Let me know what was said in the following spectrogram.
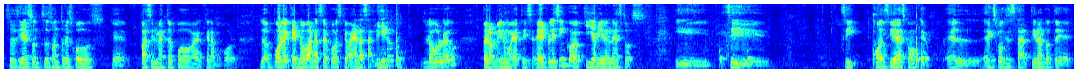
Entonces ya son, son tres juegos que fácilmente puedo ver que a lo mejor... Ponle que no van a ser juegos que vayan a salir luego, luego. Pero mínimo ya te dicen, hey, Play 5, aquí ya vienen estos. Y si, si consideras como que el Xbox está tirándote...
